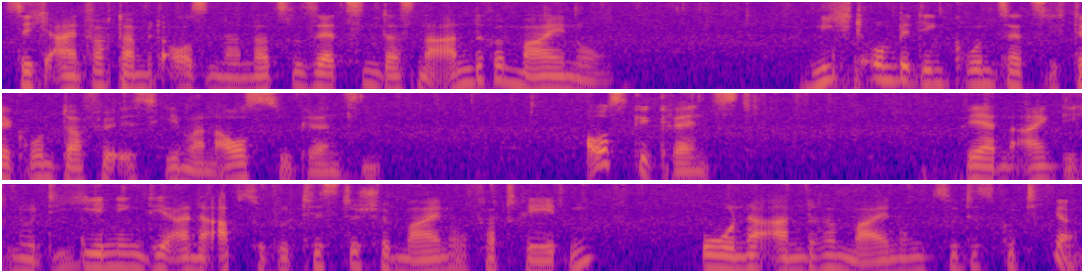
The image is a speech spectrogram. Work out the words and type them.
sich einfach damit auseinanderzusetzen, dass eine andere Meinung nicht unbedingt grundsätzlich der Grund dafür ist, jemanden auszugrenzen. Ausgegrenzt werden eigentlich nur diejenigen, die eine absolutistische Meinung vertreten, ohne andere Meinungen zu diskutieren.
